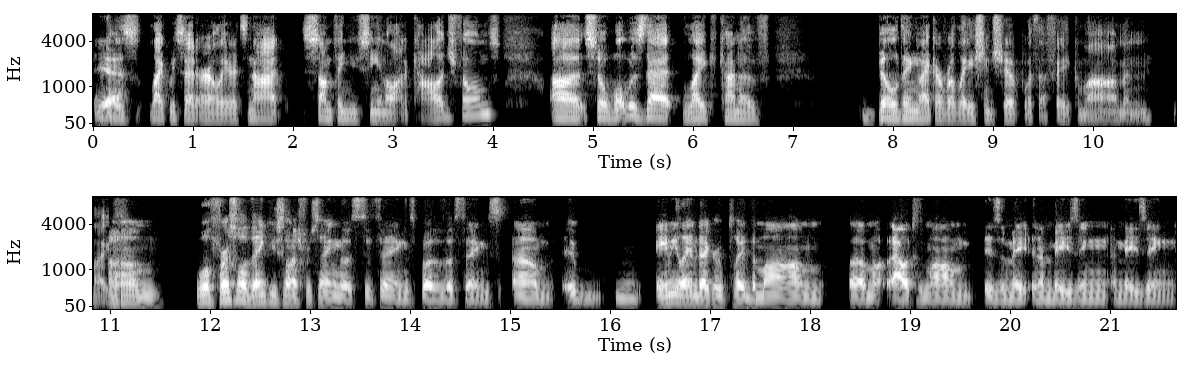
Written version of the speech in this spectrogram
yeah. because, like we said earlier, it's not something you see in a lot of college films. Uh, so, what was that like, kind of building like a relationship with a fake mom and like? Um, well, first of all, thank you so much for saying those two things, both of those things. Um, it, Amy Landecker, who played the mom, uh, Alex's mom, is ama- an amazing, amazing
